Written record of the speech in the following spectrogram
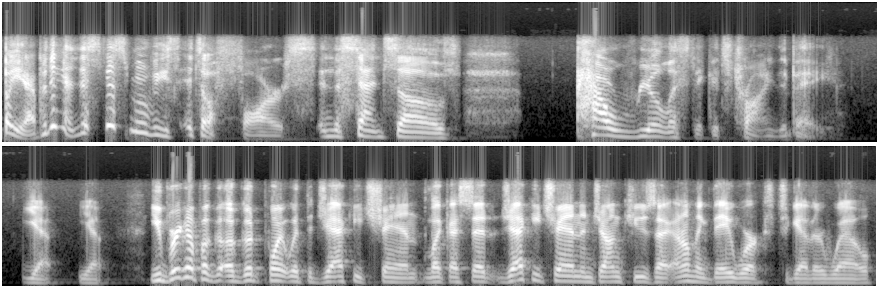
But yeah, but again, this this movie's it's a farce in the sense of how realistic it's trying to be. Yeah, yeah. You bring up a, a good point with the Jackie Chan. Like I said, Jackie Chan and John Cusack. I don't think they worked together well.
